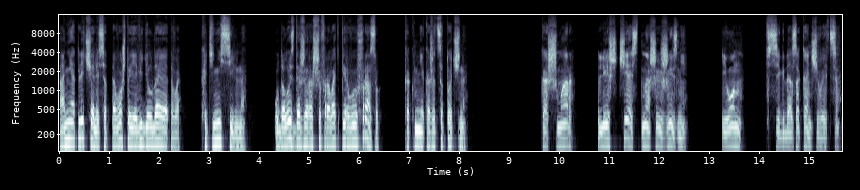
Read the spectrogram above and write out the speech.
они отличались от того, что я видел до этого, хоть и не сильно. Удалось даже расшифровать первую фразу, как мне кажется точно. «Кошмар — лишь часть нашей жизни, и он всегда заканчивается».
